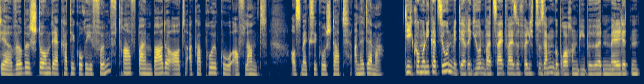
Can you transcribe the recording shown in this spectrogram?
Der Wirbelsturm der Kategorie 5 traf beim Badeort Acapulco auf Land. Aus Mexiko-Stadt Anne Dämmer. Die Kommunikation mit der Region war zeitweise völlig zusammengebrochen, wie Behörden meldeten.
